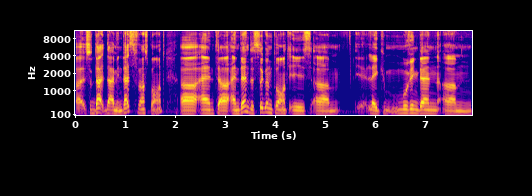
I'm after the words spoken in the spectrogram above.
uh, so that, I mean, that's first part, and and then the second part is um, like moving then. Um,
